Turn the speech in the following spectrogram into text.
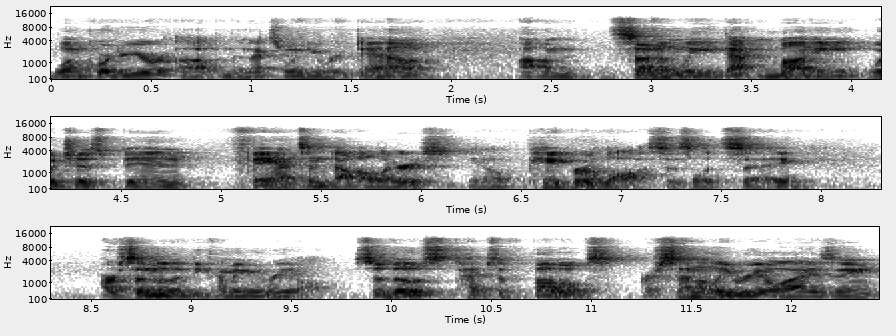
one quarter you were up and the next one you were down, um, suddenly that money, which has been phantom dollars, you know, paper losses, let's say, are suddenly becoming real. So those types of folks are suddenly realizing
